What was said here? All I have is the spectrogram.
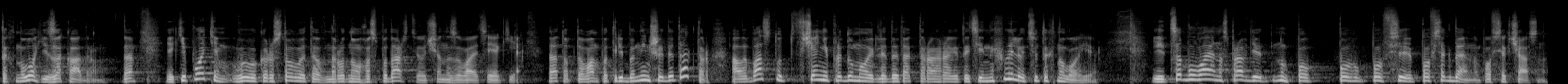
технологій за кадром, да, які потім ви використовуєте в народному господарстві, от що називається як є. Да, тобто вам потрібен інший детектор, але бас тут вчені придумали для детектора гравітаційних хвиль цю технологію. І це буває насправді ну, по повсякденно, повсякчасно.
